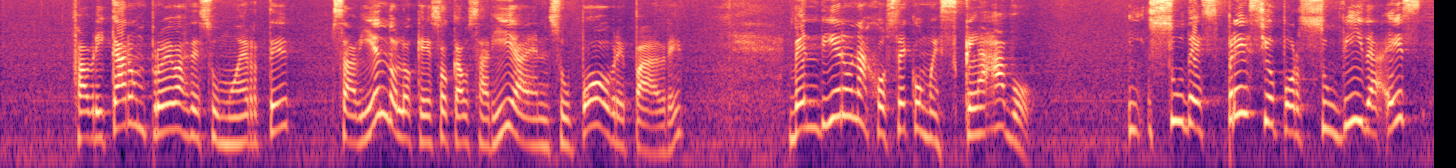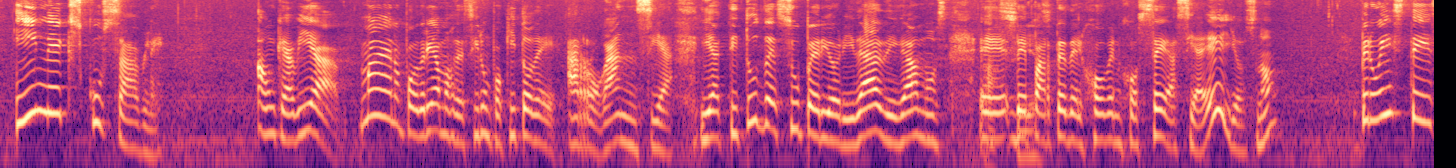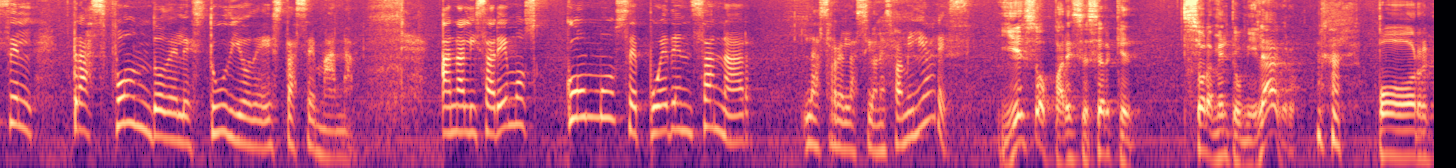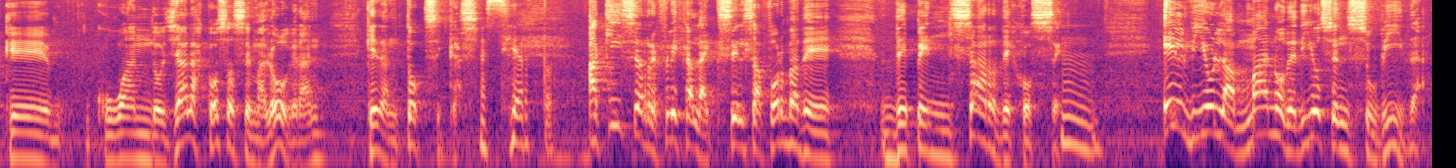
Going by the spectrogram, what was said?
Fabricaron pruebas de su muerte, sabiendo lo que eso causaría en su pobre padre. Vendieron a José como esclavo. Y su desprecio por su vida es inexcusable aunque había, bueno, podríamos decir un poquito de arrogancia y actitud de superioridad, digamos, eh, de parte del joven José hacia ellos, ¿no? Pero este es el trasfondo del estudio de esta semana. Analizaremos cómo se pueden sanar las relaciones familiares. Y eso parece ser que solamente un milagro, porque cuando ya las cosas se malogran, quedan tóxicas. Es cierto. Aquí se refleja la excelsa forma de, pensar de José. Mm. Él vio la mano de Dios en su vida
